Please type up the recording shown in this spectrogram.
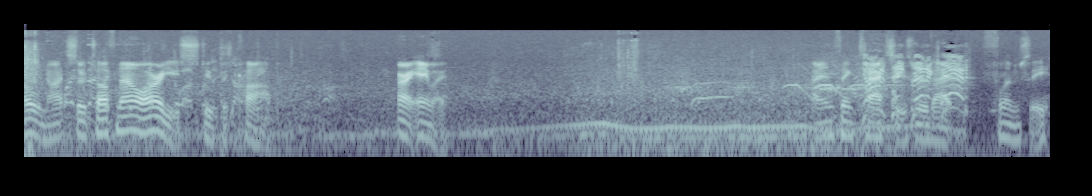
Oh, not so tough now, are you, stupid cop? Alright, anyway. I didn't think taxis were that flimsy.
